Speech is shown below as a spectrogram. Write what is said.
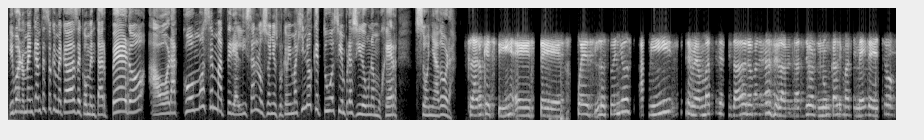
Y bueno, me encanta esto que me acabas de comentar, pero ahora, ¿cómo se materializan los sueños? Porque me imagino que tú siempre has sido una mujer soñadora. Claro que sí, este, pues los sueños a mí se me han materializado de una manera que la verdad yo nunca lo imaginé y de hecho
